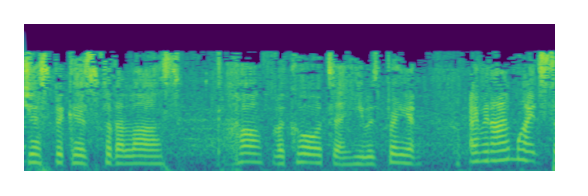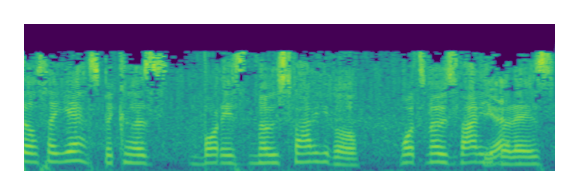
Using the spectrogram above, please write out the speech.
Just because for the last half of a quarter he was brilliant. I mean, I might still say yes because what is most valuable? What's most valuable Yeah. is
